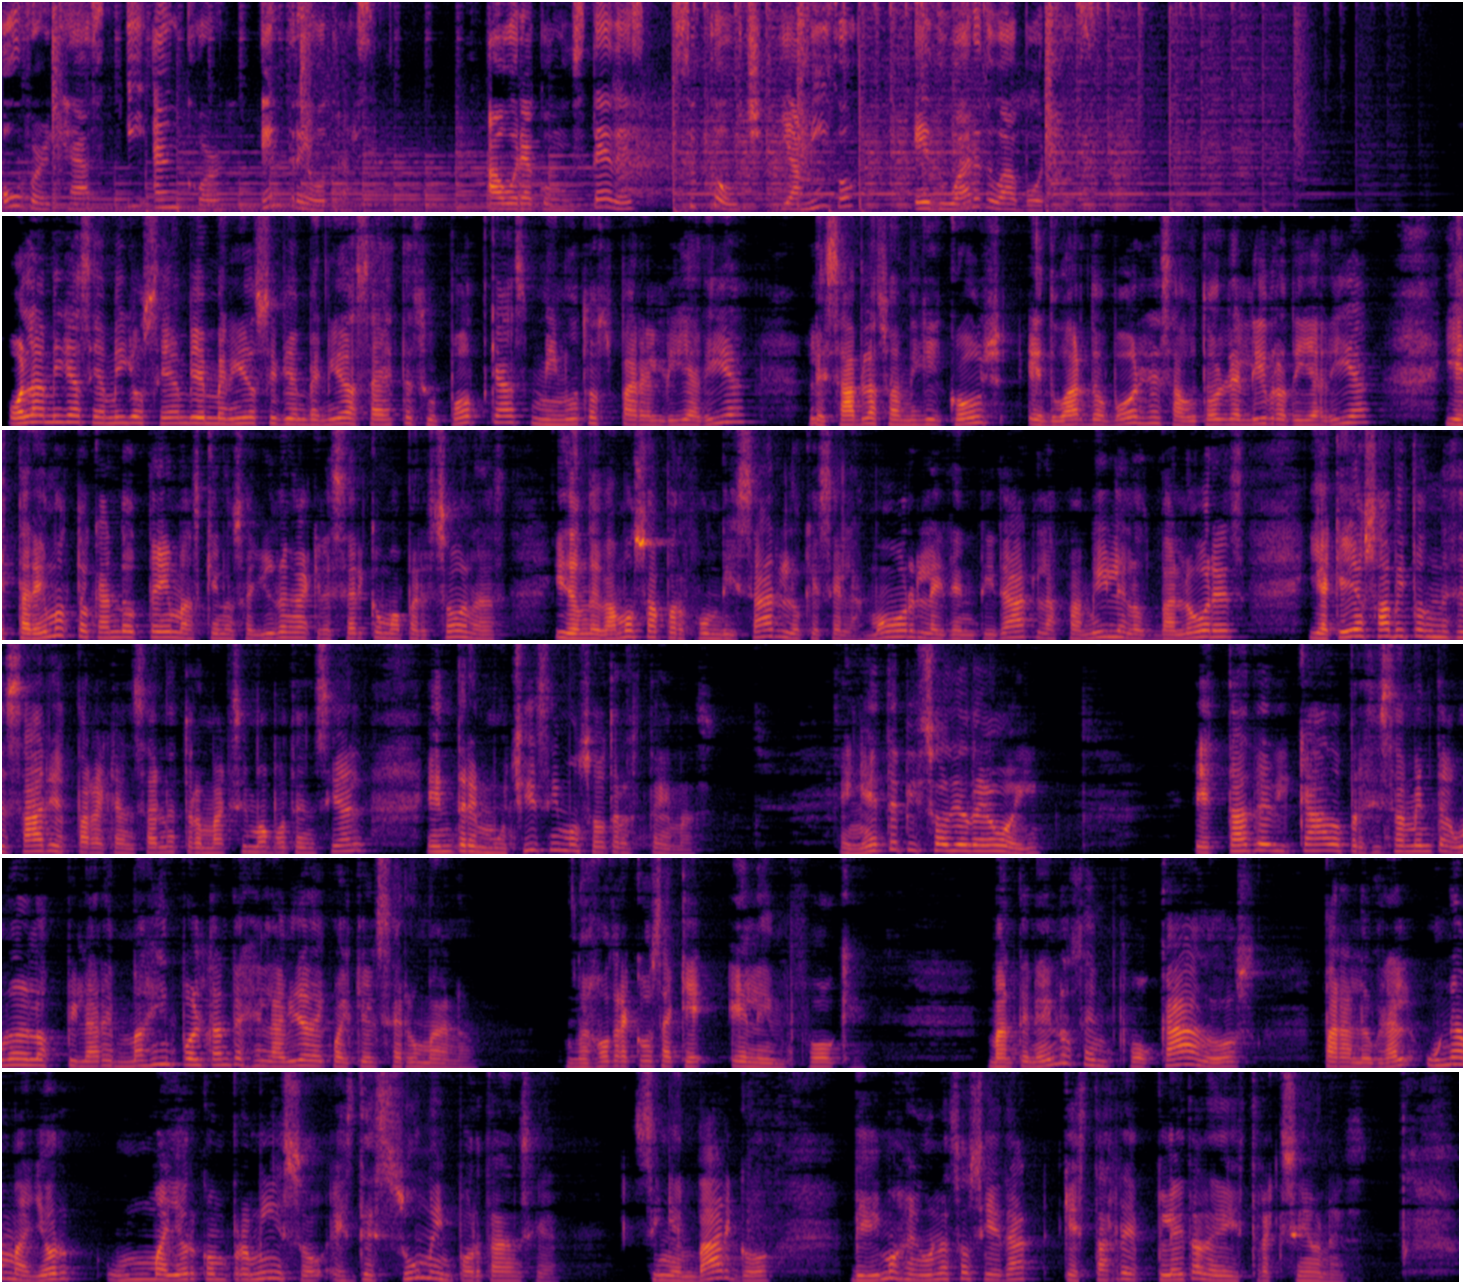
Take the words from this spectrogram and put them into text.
Overcast y Anchor, entre otras. Ahora con ustedes, su coach y amigo, Eduardo A. Borges. Hola amigas y amigos, sean bienvenidos y bienvenidas a este su podcast, Minutos para el Día a Día. Les habla su amigo y coach Eduardo Borges, autor del libro Día a Día, y estaremos tocando temas que nos ayudan a crecer como personas y donde vamos a profundizar lo que es el amor, la identidad, la familia, los valores y aquellos hábitos necesarios para alcanzar nuestro máximo potencial, entre muchísimos otros temas. En este episodio de hoy está dedicado precisamente a uno de los pilares más importantes en la vida de cualquier ser humano. No es otra cosa que el enfoque. Mantenernos enfocados para lograr una mayor, un mayor compromiso es de suma importancia. Sin embargo, vivimos en una sociedad que está repleta de distracciones.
